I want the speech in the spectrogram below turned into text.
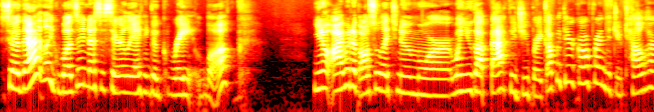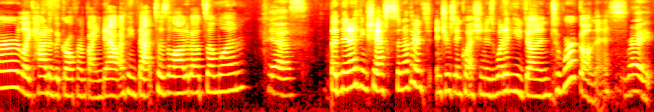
so that like wasn't necessarily, I think, a great look. You know, I would have also liked to know more. When you got back, did you break up with your girlfriend? Did you tell her? Like, how did the girlfriend find out? I think that says a lot about someone. Yes. But then I think she asks another in- interesting question is what have you done to work on this? Right.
